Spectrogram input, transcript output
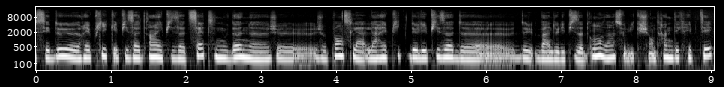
ces deux répliques, épisode 1, épisode 7, nous donne, euh, je, pense, la, réplique de l'épisode euh, de, ben, de l'épisode 11, hein, celui que je suis en train de décrypter.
